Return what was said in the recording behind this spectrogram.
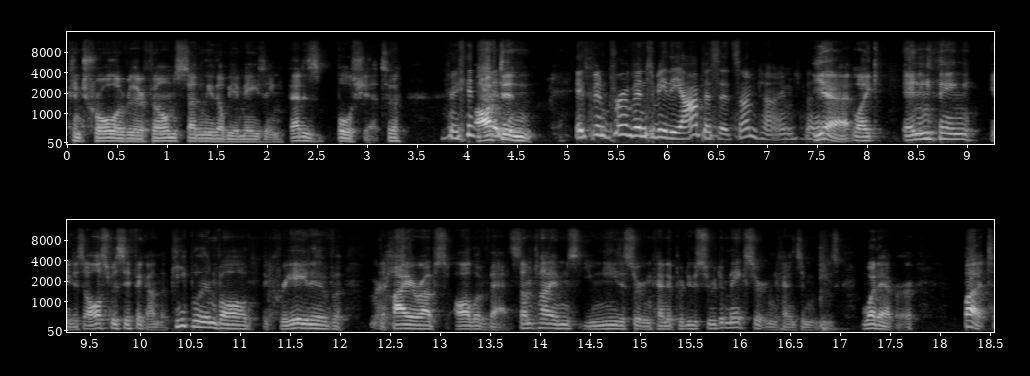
control over their films suddenly they'll be amazing. That is bullshit. It's been- often it's been proven to be the opposite sometimes. But yeah like anything it is all specific on the people involved the creative the higher ups all of that. Sometimes you need a certain kind of producer to make certain kinds of movies whatever. But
